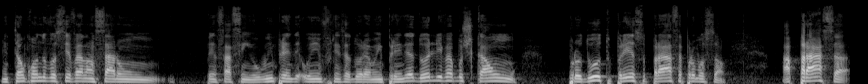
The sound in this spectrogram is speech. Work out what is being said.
Então, quando você vai lançar um. Pensar assim, o, empreende, o influenciador é um empreendedor, ele vai buscar um produto, preço, praça, promoção. A praça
